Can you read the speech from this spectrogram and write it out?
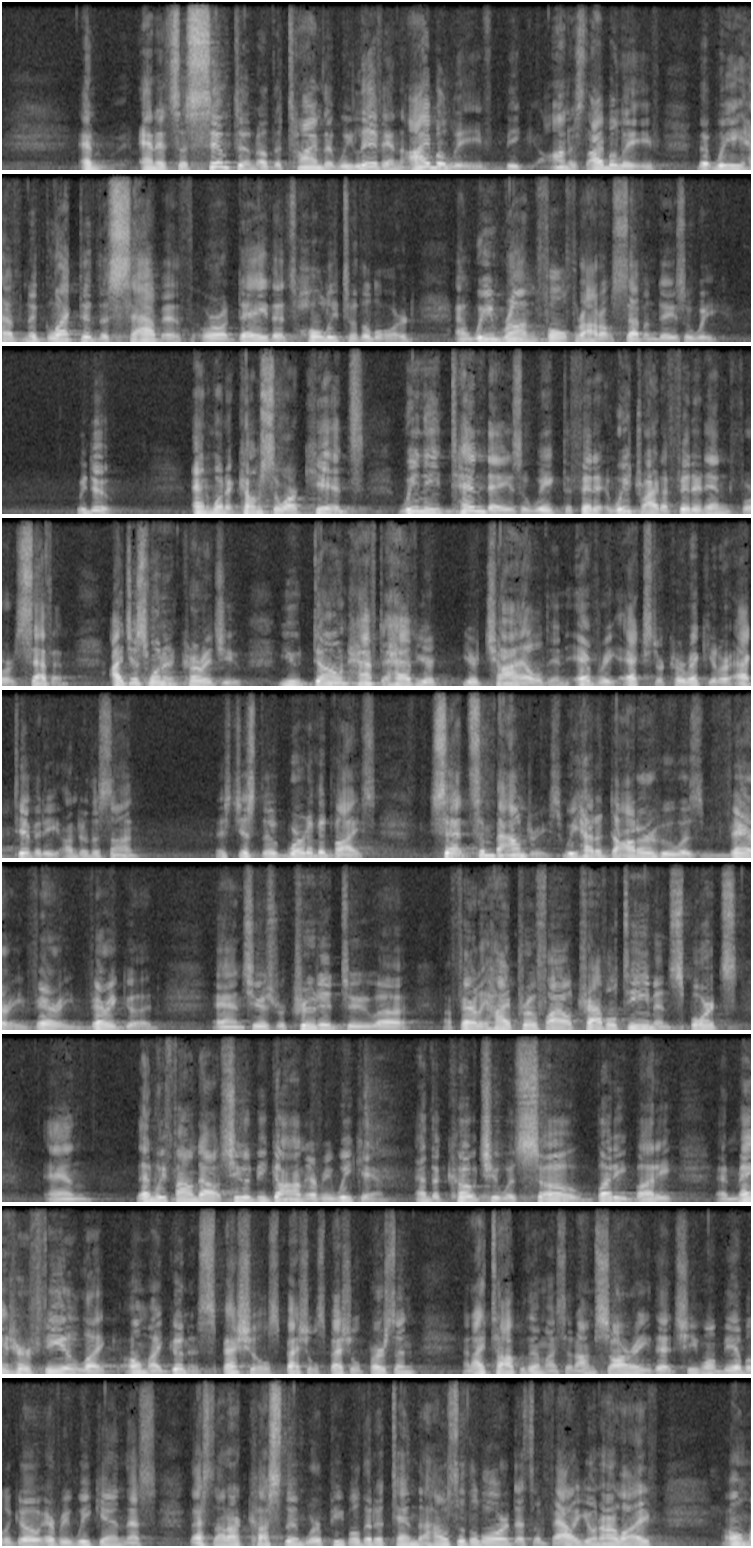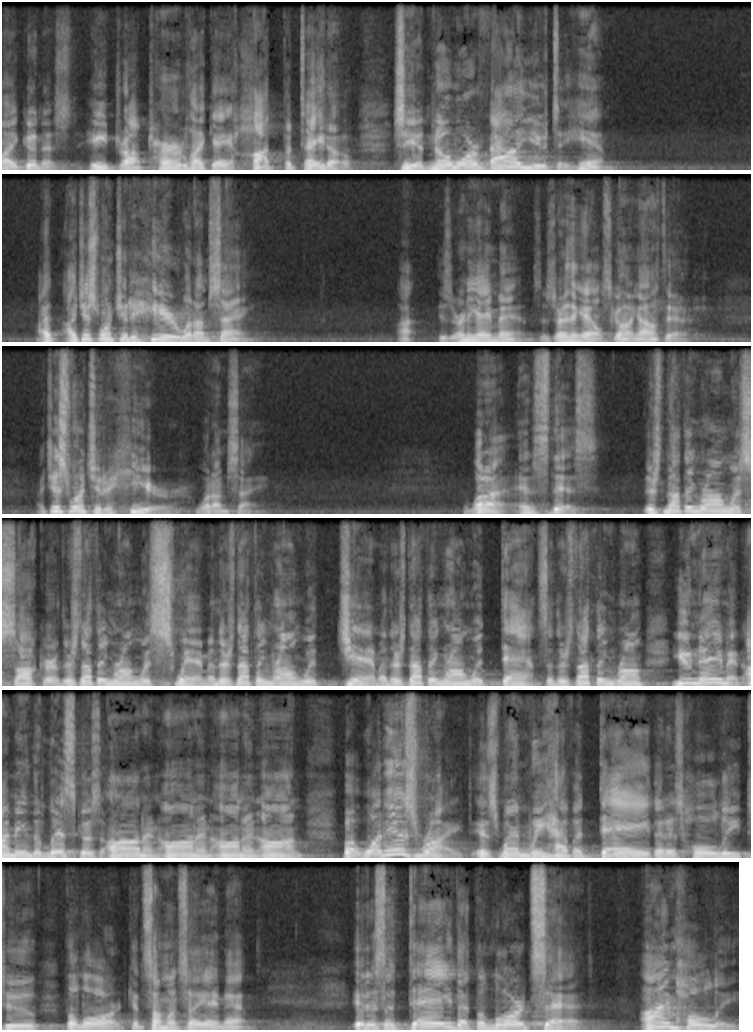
And, and it's a symptom of the time that we live in, I believe, be honest, I believe that we have neglected the Sabbath or a day that's holy to the Lord, and we run full throttle seven days a week. We do. And when it comes to our kids, we need 10 days a week to fit it. We try to fit it in for seven. I just want to encourage you you don't have to have your, your child in every extracurricular activity under the sun. It's just a word of advice set some boundaries. We had a daughter who was very, very, very good, and she was recruited to uh, a fairly high profile travel team in sports, and then we found out she would be gone every weekend. And the coach, who was so buddy buddy and made her feel like, oh my goodness, special, special, special person. And I talked with him. I said, I'm sorry that she won't be able to go every weekend. That's that's not our custom. We're people that attend the house of the Lord. That's a value in our life. Oh my goodness. He dropped her like a hot potato. She had no more value to him. I, I just want you to hear what I'm saying. I, is there any amens? Is there anything else going out there? I just want you to hear what I'm saying. What I, is this there's nothing wrong with soccer. There's nothing wrong with swim. And there's nothing wrong with gym. And there's nothing wrong with dance. And there's nothing wrong, you name it. I mean, the list goes on and on and on and on. But what is right is when we have a day that is holy to the Lord. Can someone say amen? It is a day that the Lord said, I'm holy.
